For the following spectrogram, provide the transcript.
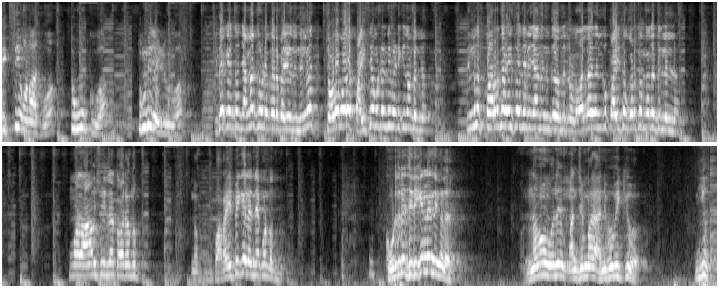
മിക്സി ഓണാക്കുക തൂക്കുക തുണി കഴുകുക. ഇതൊക്കെ എന്തോ ഞങ്ങൾക്ക് ഇവിടെ പേരെ പരിപാടി. നിങ്ങൾ ചുള പോലെ പൈസ കൊണ്ട് മേടിക്കുന്നുണ്ടല്ലോ. നിങ്ങൾ പറഞ്ഞ പൈസ തന്നെയാണ് ഞാൻ നിങ്ങൾക്ക് തന്നിട്ടുള്ളൂ അല്ലാതെ നിങ്ങൾക്ക് പൈസ കുറച്ചൊന്നും തന്നിട്ടില്ലല്ലോ. ആവശ്യമില്ലാത്ത ഓരോന്ന് പറയിപ്പിക്കല്ല എന്നെ കൊണ്ടൊന്നും? കൂടുതൽ ചിരിക്കല്ലേ നിങ്ങൾ ഒന്നാമോ മുതൽ മനുഷ്യന്മാർ അനുഭവിക്കുക നീ ഒറ്റ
